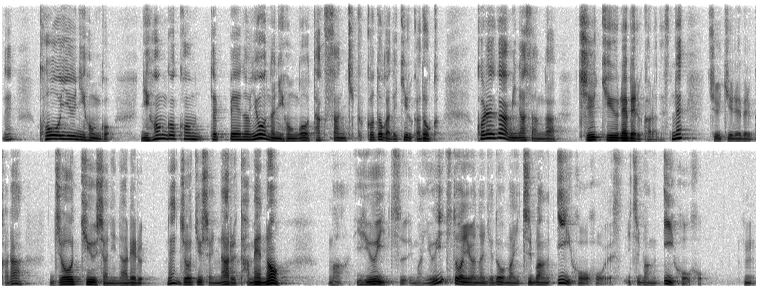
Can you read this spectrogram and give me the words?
ね、こういう日本語。日本語コンテッペイのような日本語をたくさん聞くことができるかどうか。これが皆さんが中級レベルからですね。中級レベルから上級者になれる。ね、上級者になるための、まあ、唯一、まあ、唯一とは言わないけど、まあ、一番いい方法です。一番いい方法、うん、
